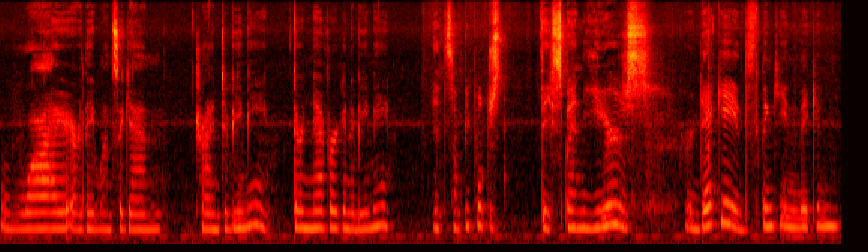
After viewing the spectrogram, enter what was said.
why are they once again trying to be me? They're never gonna be me. And some people just, they spend years or decades thinking they can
